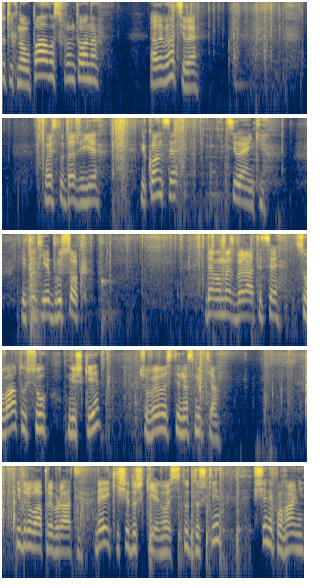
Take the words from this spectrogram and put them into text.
Тут вікно впало з фронтона, але воно ціле. Ось тут навіть є віконце ціленьке. І тут є брусок. Йдемо ми збирати це, цю вату всю мішки, щоб вивезти на сміття. І дрова прибрати. Деякі ще дошки. Ось тут дошки ще непогані.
